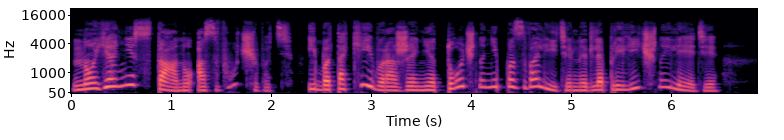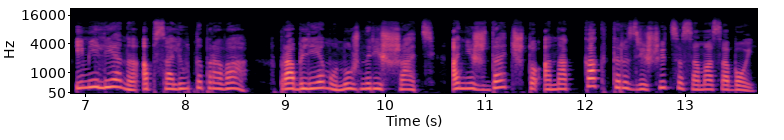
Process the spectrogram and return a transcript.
Но я не стану озвучивать, ибо такие выражения точно непозволительны для приличной леди. И Милена абсолютно права. Проблему нужно решать, а не ждать, что она как-то разрешится сама собой.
